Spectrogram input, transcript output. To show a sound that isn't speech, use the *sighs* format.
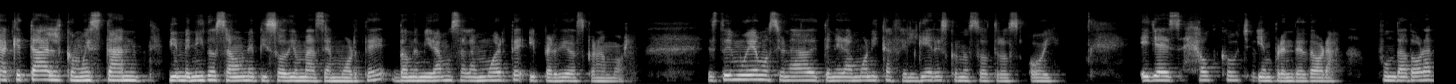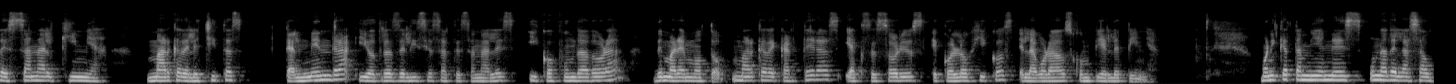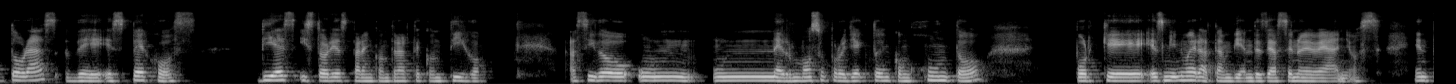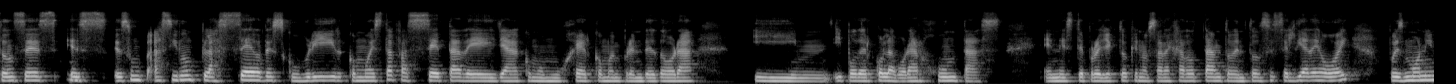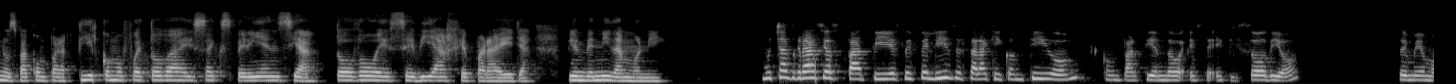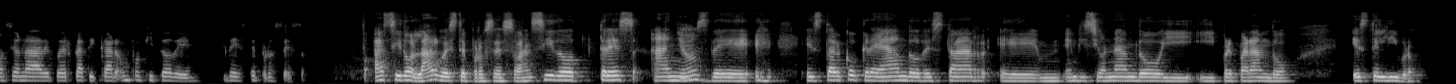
Hola, ¿qué tal? ¿Cómo están? Bienvenidos a un episodio más de Amorte, donde miramos a la muerte y perdidos con amor. Estoy muy emocionada de tener a Mónica Felgueres con nosotros hoy. Ella es health coach y emprendedora, fundadora de Sana Alquimia, marca de lechitas de almendra y otras delicias artesanales y cofundadora de Maremoto, marca de carteras y accesorios ecológicos elaborados con piel de piña. Mónica también es una de las autoras de Espejos, 10 historias para encontrarte contigo. Ha sido un, hermoso proyecto en conjunto porque es mi nuera también desde hace nueve años. Entonces, mm. es, ha sido un placer descubrir como esta faceta de ella como mujer, como emprendedora y, y poder colaborar juntas en este proyecto que nos ha dejado tanto. Entonces, el día de hoy, pues Moni nos va a compartir cómo fue toda esa experiencia, todo ese viaje para ella. Bienvenida, Moni. Muchas gracias, Patti. Estoy feliz de estar aquí contigo compartiendo este episodio. Estoy muy emocionada de poder platicar un poquito de, de este proceso ha sido largo este proceso, han sido tres años de estar co-creando, de estar em, envisionando y, preparando este libro.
